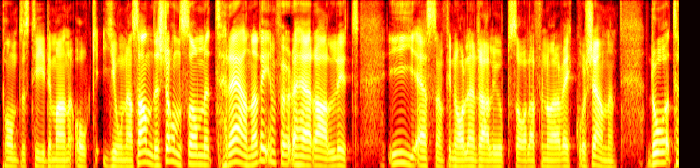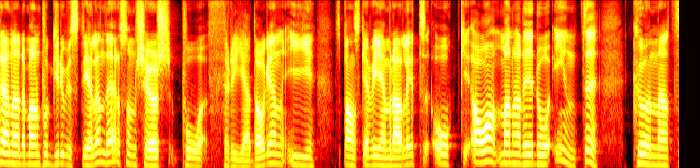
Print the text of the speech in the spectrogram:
Pontus Tideman och Jonas Andersson som tränade inför det här rallyt i SM-finalen Rally Uppsala för några veckor sedan. Då tränade man på grusdelen där som körs på fredagen i spanska VM-rallyt och ja, man hade då inte kunnat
